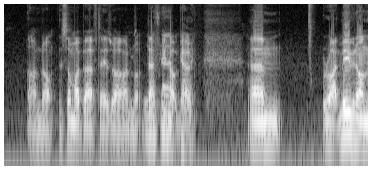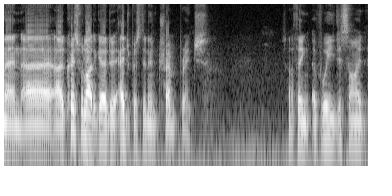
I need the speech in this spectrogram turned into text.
I'm not. It's on my birthday as well. I'm not, definitely not going. Um, right, moving on then. Uh, uh, Chris would like to go to Edgbaston and Trent Bridge. So I think have we decide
